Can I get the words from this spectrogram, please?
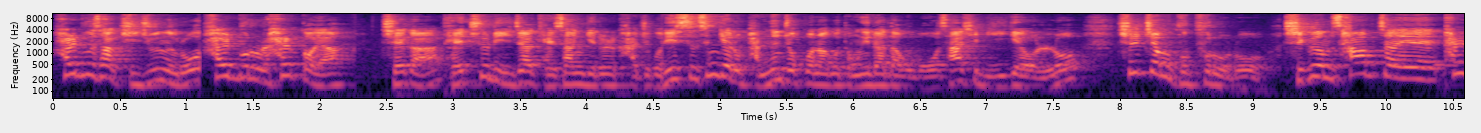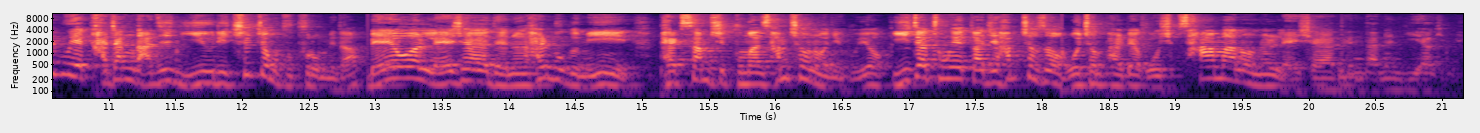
할부사 기준으로 할부를 할 거야. 제가 대출 이자 계산기를 가지고 리스 승계로 받는 조건하고 동일하다고 보고 42개월로 7.9%로 지금 사업자의 할부의 가장 낮은 이율이 7.9%입니다. 매월 내셔야 되는 할부금이 139만 3천 원이고요. 이자 총액까지 합쳐서 5,854만 원을 내셔야 된다는 이야기입니다.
